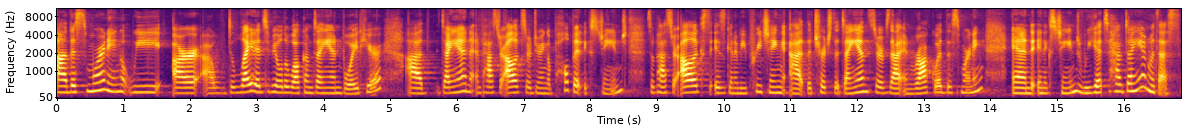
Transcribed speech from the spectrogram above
Uh, this morning, we are uh, delighted to be able to welcome Diane Boyd here. Uh, Diane and Pastor Alex are doing a pulpit exchange. So, Pastor Alex is going to be preaching at the church that Diane serves at in Rockwood this morning. And in exchange, we get to have Diane with us.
